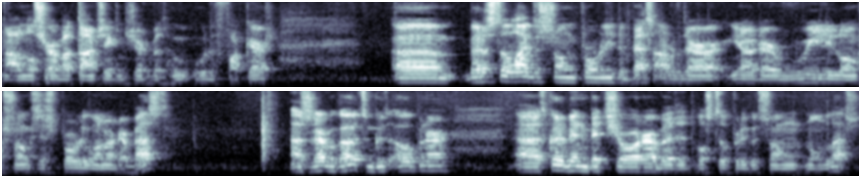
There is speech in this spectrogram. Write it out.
I'm not sure about time signatures, but who, who the fuck cares? Um, but I still like the song probably the best out of their, you know, their really long songs, it's probably one of their best. Uh, so there we go, it's a good opener. Uh, it could have been a bit shorter, but it was still a pretty good song nonetheless.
